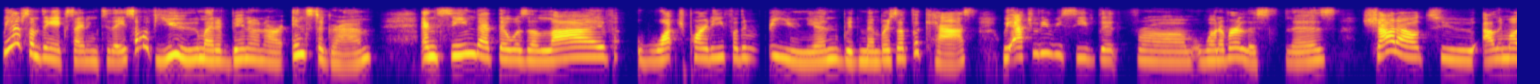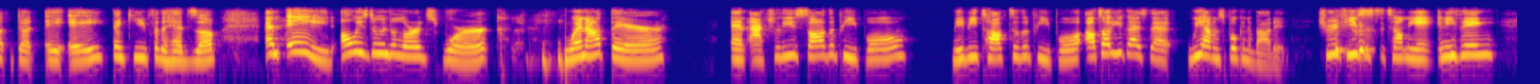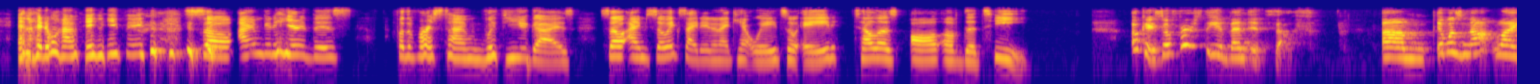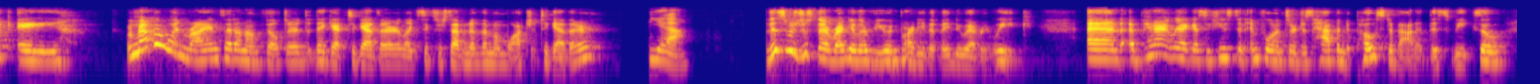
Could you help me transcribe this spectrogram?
we have something exciting today. Some of you might have been on our Instagram and seen that there was a live watch party for the reunion with members of the cast. We actually received it from one of our listeners. Shout out to alimut.aa. Thank you for the heads up. And Aid, always doing the Lord's work, went out there and actually saw the people, maybe talk to the people. I'll tell you guys that we haven't spoken about it she refuses to tell me anything, and I don't have anything. so I'm going to hear this for the first time with you guys. So I'm so excited and I can't wait. So, Aid, tell us all of the tea. Okay, so first, the event itself. Um, it was not like a. Remember when Ryan said on Unfiltered that they get together, like six or seven of them, and watch it together? Yeah. This was just their regular viewing party that they do every week. And apparently, I guess a Houston influencer just happened to post about it this week. So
